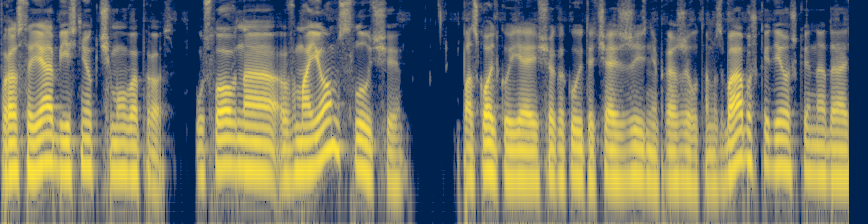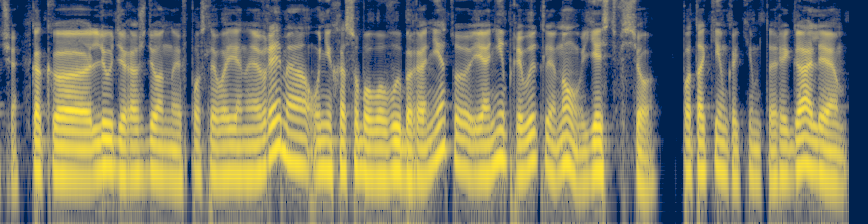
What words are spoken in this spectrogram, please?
Просто я объясню, к чему вопрос. Условно, в моем случае, поскольку я еще какую-то часть жизни прожил там с бабушкой, девушкой на даче, как э, люди, рожденные в послевоенное время, у них особого выбора нету, и они привыкли, ну, есть все. По таким каким-то регалиям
